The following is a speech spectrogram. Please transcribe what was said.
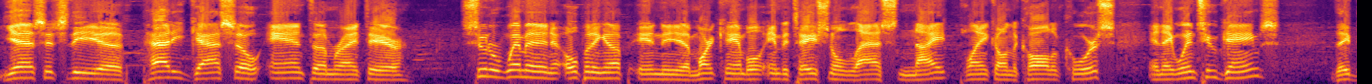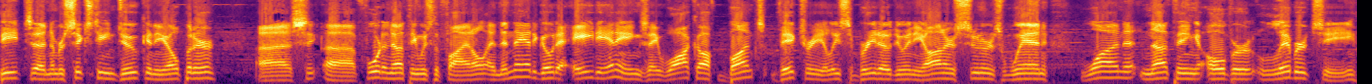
Yes, it's the uh, Patty Gasso anthem right there. Sooner women opening up in the uh, Mark Campbell Invitational last night. Plank on the call, of course, and they win two games. They beat uh, number 16 Duke in the opener. Uh, uh, four to nothing was the final, and then they had to go to eight innings. A walk-off bunt victory. Alyssa Brito doing the honors. Sooners win one nothing over Liberty.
